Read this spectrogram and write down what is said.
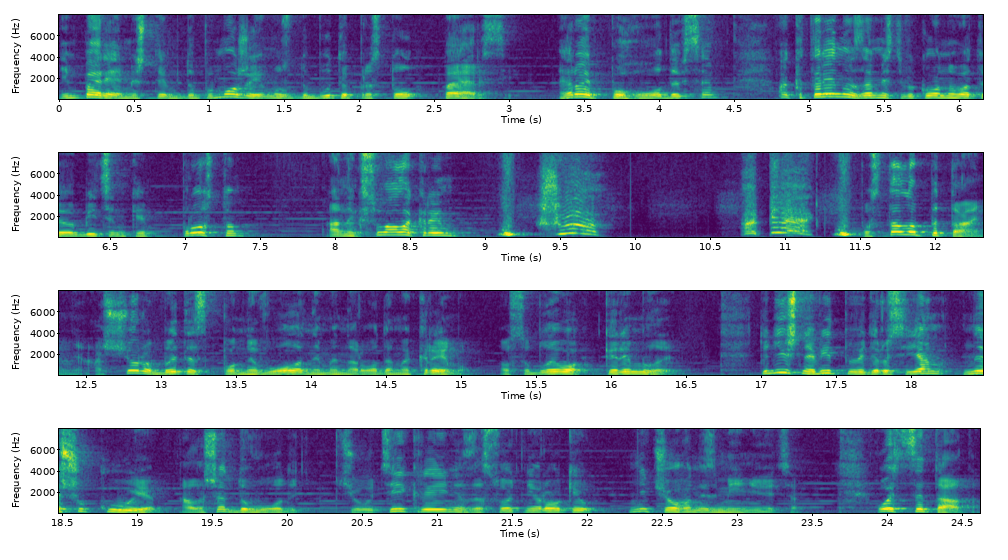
Імперія між тим допоможе йому здобути престол Персії. Герой погодився, а Катерина замість виконувати обіцянки просто анексувала Крим. Постало питання: а що робити з поневоленими народами Криму, особливо Кремли? Тодішня відповідь росіян не шокує, а лише доводить, що у цій країні за сотні років нічого не змінюється. Ось цитата.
